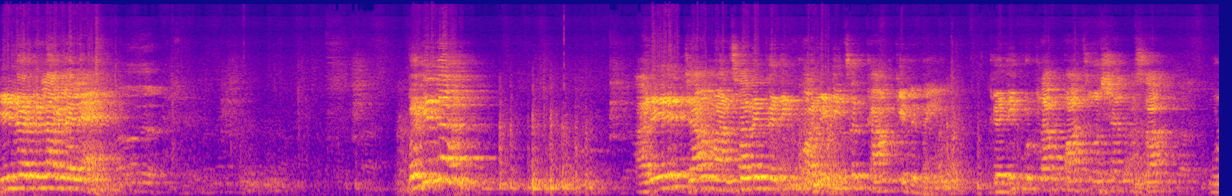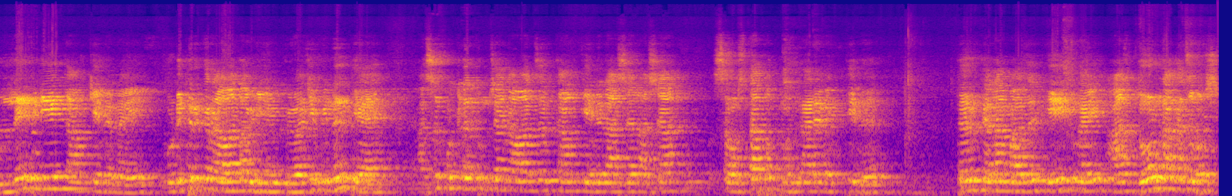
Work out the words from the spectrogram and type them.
ही लढणी लागलेली आहे बघितलं? अरे ज्या माणसाने कधी क्वालिटीचं काम केलं नाही कधी कुठला पाच वर्षात असा उल्लेखनीय काम केलं नाही कुठेतरी गावाला वि- विवाची विनंती आहे. असं कुठलं तुमच्या गावात जर काम केलेलं असेल अशा संस्थापक म्हणणाऱ्या व्यक्तीनं तर त्याला माझं एक नाही आज दोन लाखाचं वर्ष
